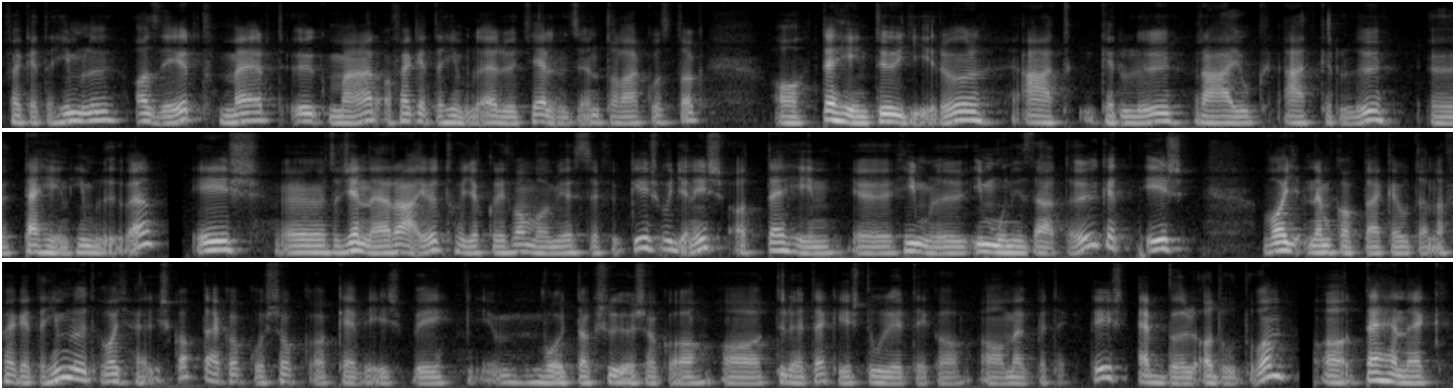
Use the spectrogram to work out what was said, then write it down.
fekete himlő, azért, mert ők már a fekete himlő előtt jellemzően találkoztak a tehén tőgyéről átkerülő, rájuk átkerülő ö, tehén himlővel, és ö, a Jenner rájött, hogy akkor itt van valami összefüggés, ugyanis a tehén himlő immunizálta őket, és vagy nem kapták el utána a fekete himlőt, vagy ha el is kapták, akkor sokkal kevésbé voltak súlyosak a, a tünetek, és túlélték a, a megbetegedést. Ebből adódóan a tehenek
